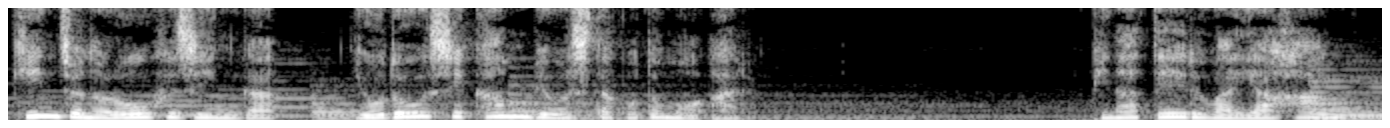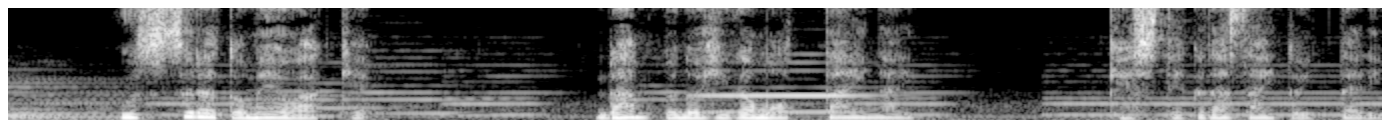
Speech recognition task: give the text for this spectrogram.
近所の老婦人が夜通し看病したこともある。ピナテールは夜半うっすらと目を開けランプの火がもったいない。消してくださいと言ったり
